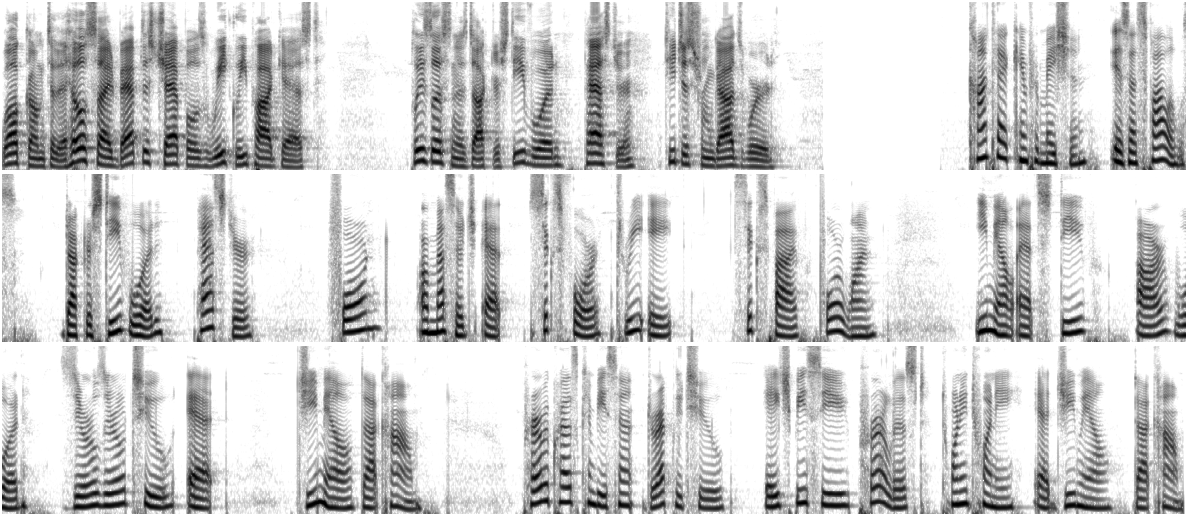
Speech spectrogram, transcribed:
Welcome to the Hillside Baptist Chapel's weekly podcast. Please listen as Dr. Steve Wood, pastor, teaches from God's Word. Contact information is as follows Dr. Steve Wood, pastor, phone or message at 6438 6541, email at steverwood002 at gmail.com. Prayer requests can be sent directly to hbcprayerlist2020 at gmail.com.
